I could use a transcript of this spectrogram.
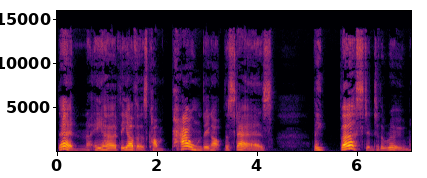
Then he heard the others come pounding up the stairs. They burst into the room.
